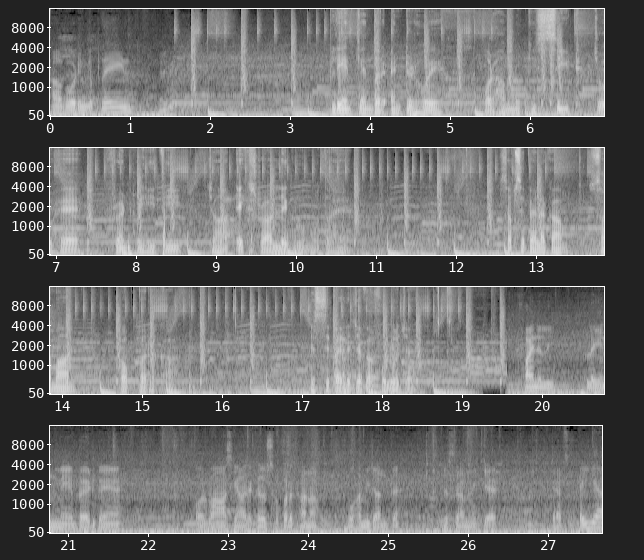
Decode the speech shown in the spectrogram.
हाँ बोर्डिंग द प्लेन प्लेन के अंदर एंटर हुए और हम लोग की सीट जो है फ्रंट में ही थी जहाँ एक्स्ट्रा लेग रूम होता है। सबसे पहला काम सामान टॉप पर रखा। इससे पहले जगह फुल हो जाए। फाइनली प्लेन में बैठ गए हैं और वहाँ से यहाँ से जो सफ़र था ना, वो हम ही जानते हैं, जिस तरह हमने किया है। भैया।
